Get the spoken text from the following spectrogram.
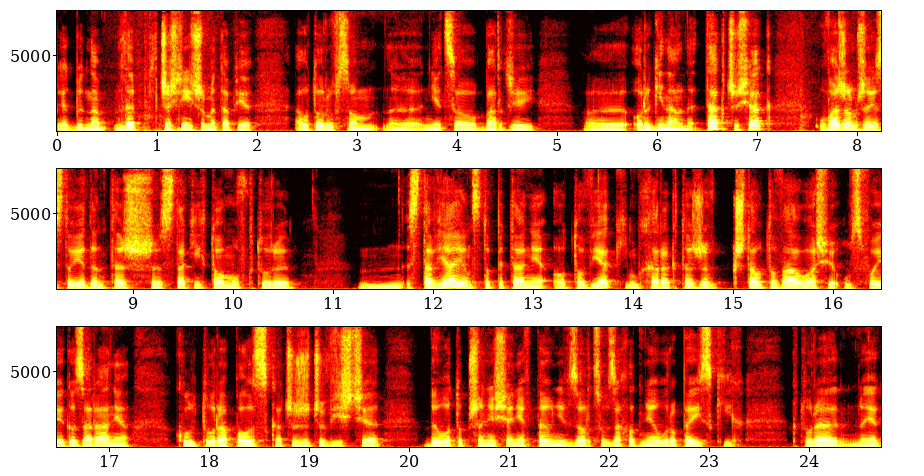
jakby na wcześniejszym etapie autorów są e, nieco bardziej e, oryginalne. Tak czy siak uważam, że jest to jeden też z takich tomów, który mm, stawiając to pytanie o to, w jakim charakterze kształtowała się u swojego zarania kultura polska, czy rzeczywiście było to przeniesienie w pełni wzorców zachodnioeuropejskich, które no jak,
